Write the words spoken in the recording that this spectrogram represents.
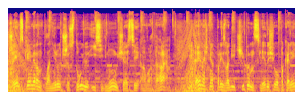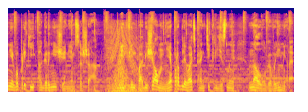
Джеймс Кэмерон планирует шестую и седьмую части «Аватара». Китай начнет производить чипы следующего поколения вопреки ограничениям США. Минфин пообещал не продлевать антикризисные налоговые налоговые меры.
